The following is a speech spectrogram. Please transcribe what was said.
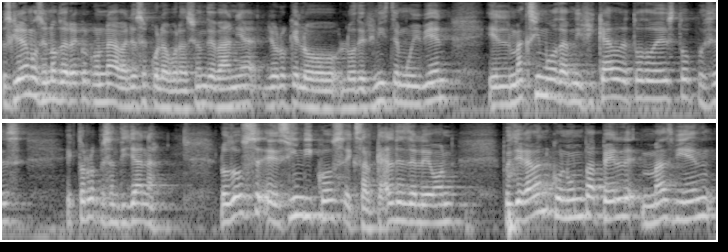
escribíamos en Off the Record con una valiosa colaboración de Bania. Yo creo que lo, lo, definiste muy bien. El máximo damnificado de todo esto pues es Héctor López Santillana. Los dos eh, síndicos, exalcaldes de León, pues llegaban con un papel más bien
